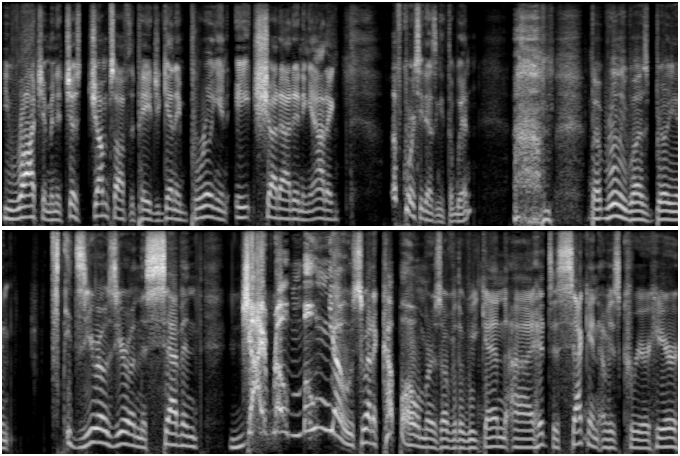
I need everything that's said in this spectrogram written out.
you watch him and it just jumps off the page again. A brilliant eight shutout inning outing. Of course, he doesn't get the win, um, but really was brilliant. It's 0 0 in the seventh. Yairo Munoz, who had a couple homers over the weekend, uh, hits his second of his career here.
